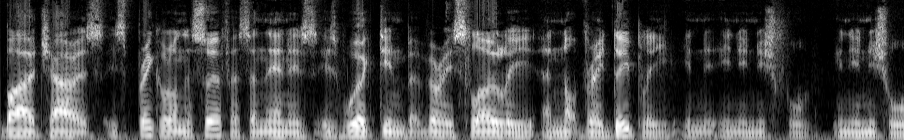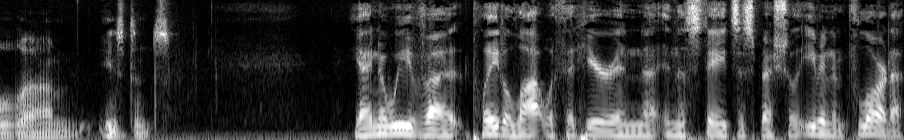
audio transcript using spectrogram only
biochar is, is sprinkled on the surface and then is, is worked in but very slowly and not very deeply in in initial in the initial um, instance. Yeah, I know we've uh, played a lot with it here in uh, in the states, especially even in Florida.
